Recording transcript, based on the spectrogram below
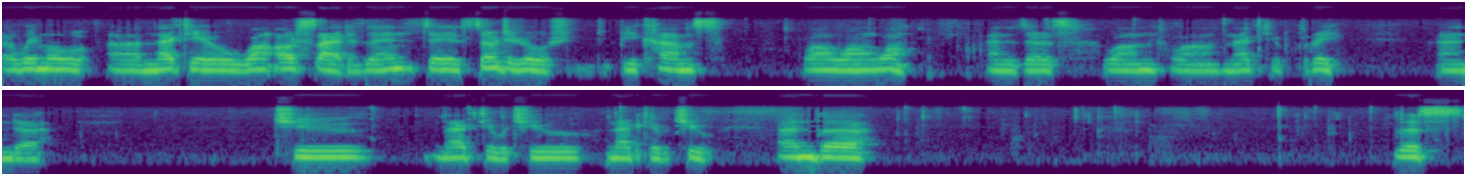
we move uh, negative 1 outside then the third row becomes 1 1 1 and there's 1 1 negative 3 and uh, 2 negative 2 negative 2 and uh, this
